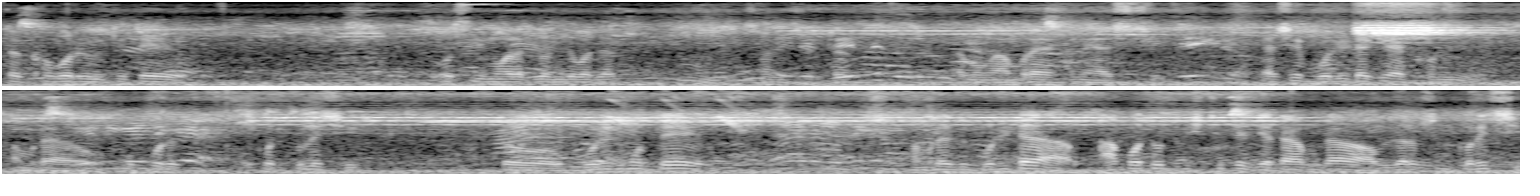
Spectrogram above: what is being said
তার খবরের ভিত্তিতে ওসি মহারাজগঞ্জ বাজার এবং আমরা এখানে আসছি। এসে বডিটাকে এখন আমরা উপরে, উপর তুলেছি। তো বডির মধ্যে আমরা যে বডিটা আপাত দৃষ্টিতে যেটা আমরা অবজারভেশন করেছি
